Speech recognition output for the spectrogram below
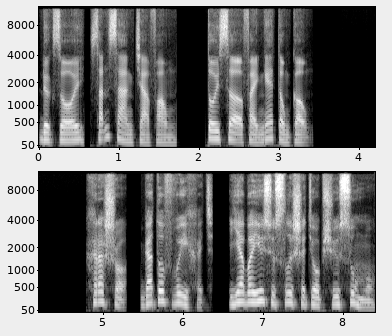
Được rồi, sẵn sàng trả phòng. Tôi sợ phải nghe tổng cộng. Хорошо, готов выехать. Я боюсь услышать общую сумму.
